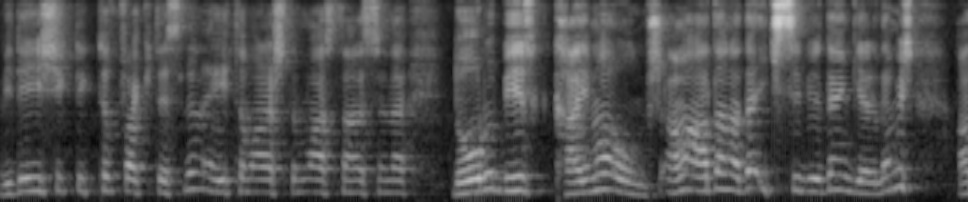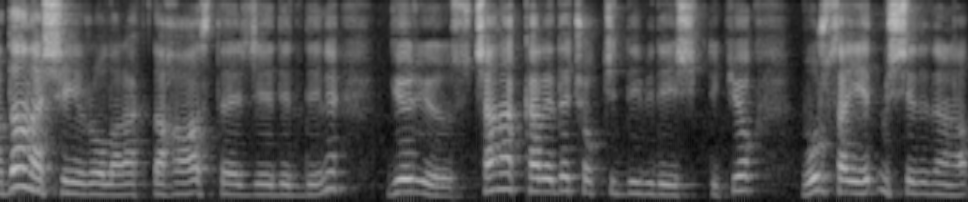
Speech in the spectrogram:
bir değişiklik tıp fakültesinden eğitim araştırma hastanesine doğru bir kayma olmuş. Ama Adana'da ikisi birden gerilemiş. Adana şehir olarak daha az tercih edildiğini görüyoruz. Çanakkale'de çok ciddi bir değişiklik yok. Bursa 77'den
